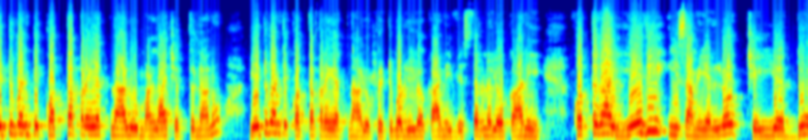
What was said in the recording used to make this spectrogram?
ఎటువంటి కొత్త ప్రయత్నాలు మళ్ళా చెప్తున్నాను. ఎటువంటి కొత్త ప్రయత్నాలు పెట్టుబడుల్లో కానీ విస్తరణలో కానీ కొత్తగా ఏది ఈ సమయంలో చెయ్యొద్దు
